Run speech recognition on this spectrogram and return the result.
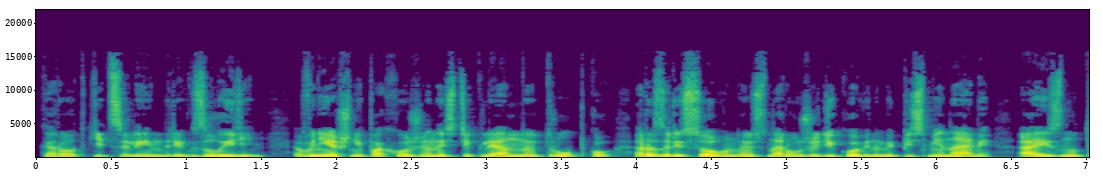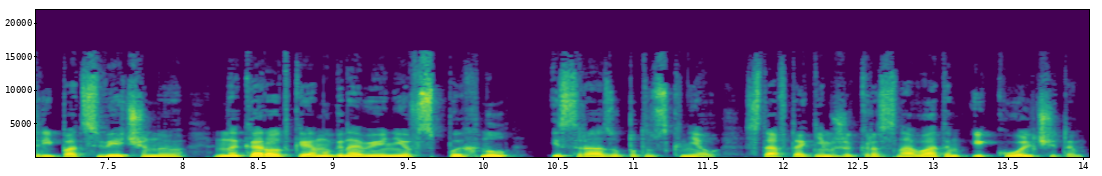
Короткий цилиндрик злыдень, внешне похожий на стеклянную трубку, разрисованную снаружи диковинными письменами, а изнутри подсвеченную, на короткое мгновение вспыхнул и сразу потускнел, став таким же красноватым и кольчатым,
